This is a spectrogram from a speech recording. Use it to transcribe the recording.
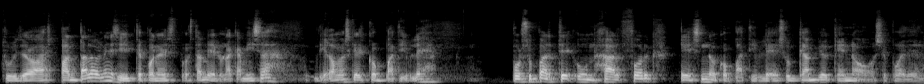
tú llevas pantalones y te pones pues también una camisa, digamos que es compatible. Por su parte, un hard fork es no compatible, es un cambio que no se puede,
